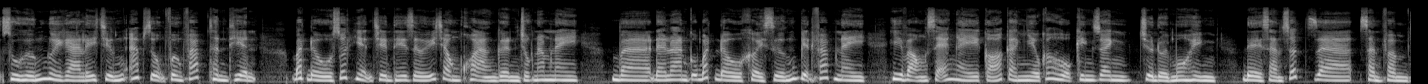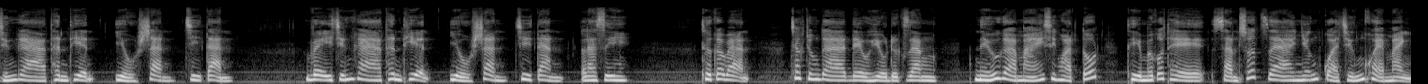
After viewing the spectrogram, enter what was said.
xu hướng nuôi gà lấy trứng áp dụng phương pháp thân thiện bắt đầu xuất hiện trên thế giới trong khoảng gần chục năm nay và Đài Loan cũng bắt đầu khởi xướng biện pháp này, hy vọng sẽ ngày có càng nhiều các hộ kinh doanh chuyển đổi mô hình để sản xuất ra sản phẩm trứng gà thân thiện, yếu sản, chi tản. Vậy trứng gà thân thiện, yếu sản, chi tản là gì? Thưa các bạn, chắc chúng ta đều hiểu được rằng nếu gà mái sinh hoạt tốt thì mới có thể sản xuất ra những quả trứng khỏe mạnh.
